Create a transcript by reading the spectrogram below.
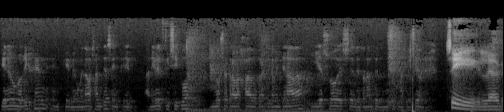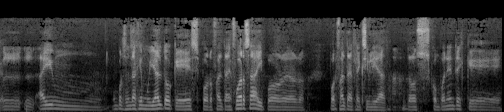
tienen un origen en que me comentabas antes, en que a nivel físico no se ha trabajado prácticamente nada y eso es el detonante de muchísimas lesiones. Sí, la- hay un, porcentaje muy alto que es por falta de fuerza y por, por falta de flexibilidad. Dos componentes que,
